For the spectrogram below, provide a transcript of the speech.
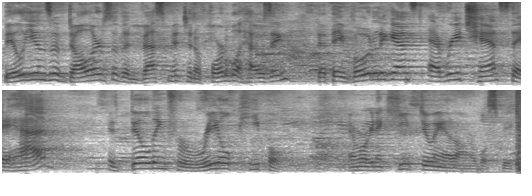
billions of dollars of investment in affordable housing that they voted against every chance they had, is building for real people. And we're going to keep doing it, Honorable Speaker.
